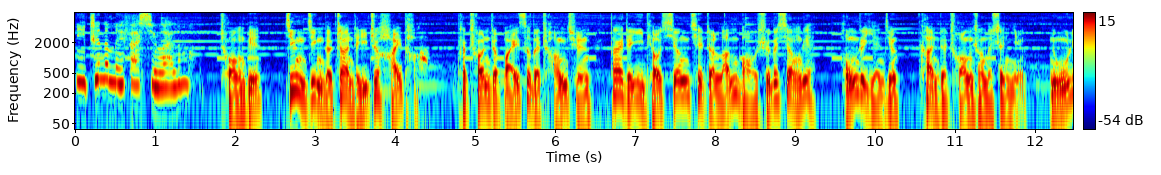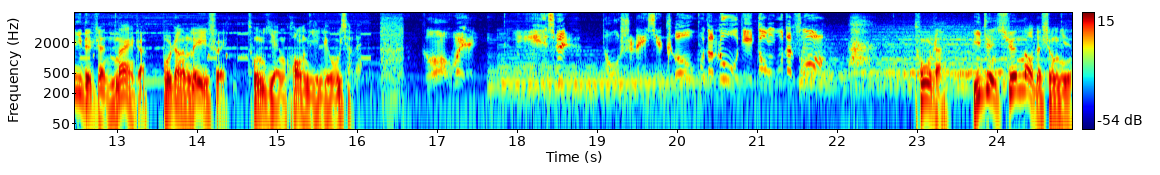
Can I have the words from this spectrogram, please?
你真的没法醒来了吗？床边静静地站着一只海獭，它穿着白色的长裙，戴着一条镶嵌着蓝宝石的项链，红着眼睛看着床上的身影，努力地忍耐着不让泪水从眼眶里流下来。的陆地动物的错。突然，一阵喧闹的声音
